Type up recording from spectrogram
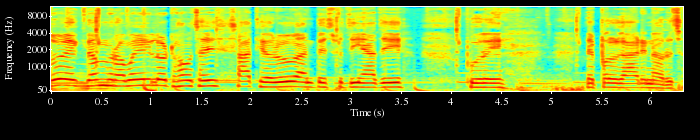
सो एकदम रमाइलो ठाउँ छ है साथीहरू। अनि त्यसपछि यहाँ चाहिँ पुरै एप्पल गार्डनहरू छ।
